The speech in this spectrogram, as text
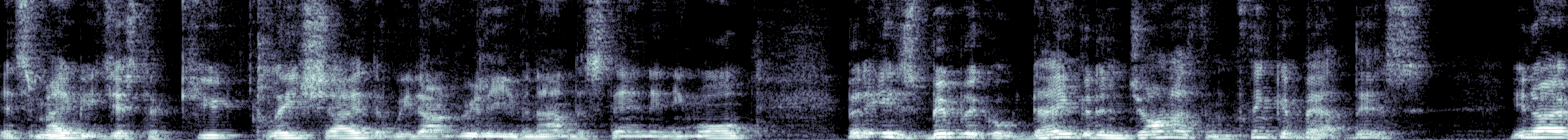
it's maybe just a cute cliche that we don't really even understand anymore, but it is biblical. David and Jonathan, think about this. You know,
